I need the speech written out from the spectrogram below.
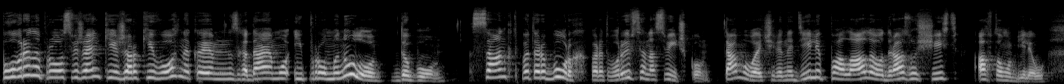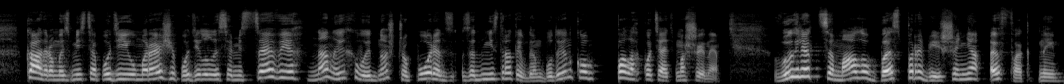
Поговорили про свіженькі жаркі вогники. Згадаємо і про минулу добу. Санкт-Петербург перетворився на свічку. Там увечері неділі палали одразу шість автомобілів. Кадрами з місця події у мережі поділилися місцеві. На них видно, що поряд з- адміністративним будинком палахкотять машини. Вигляд це мало без перебільшення ефектний.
